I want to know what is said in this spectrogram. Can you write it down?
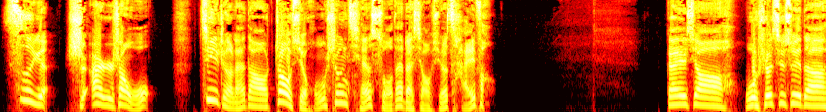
四月十二日上午，记者来到赵雪红生前所在的小学采访。该校五十七岁的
